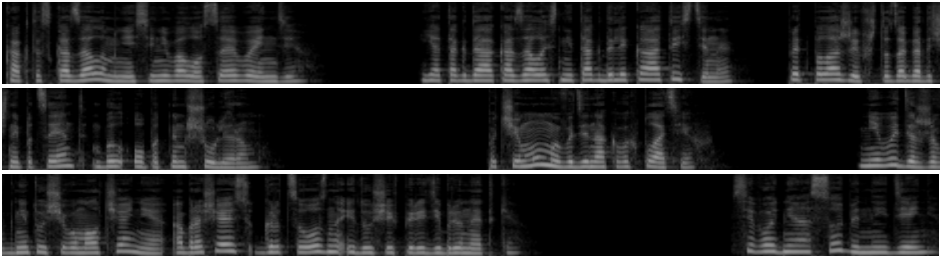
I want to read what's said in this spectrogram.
Как-то сказала мне синеволосая Венди. Я тогда оказалась не так далека от истины, предположив, что загадочный пациент был опытным шулером. Почему мы в одинаковых платьях? Не выдержав гнетущего молчания, обращаюсь к грациозно идущей впереди брюнетке. «Сегодня особенный день»,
